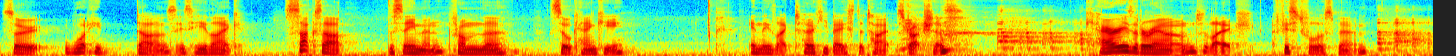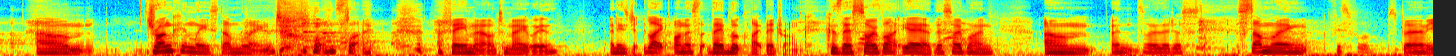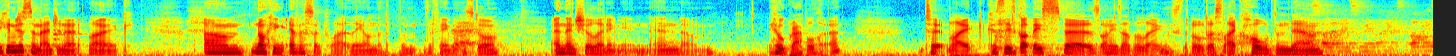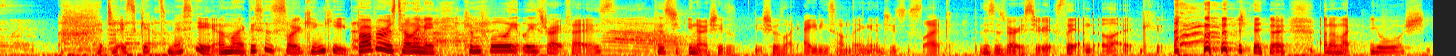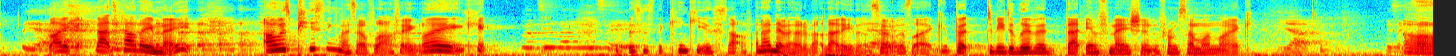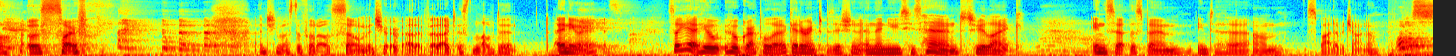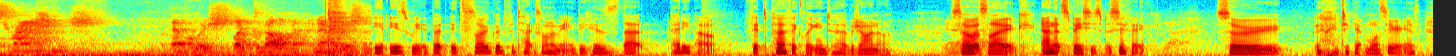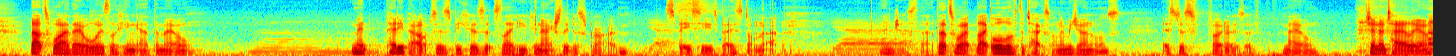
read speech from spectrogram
So what he does is he like sucks up the semen from the silk hanky in these like turkey baster type structures, carries it around like a fistful of sperm, um, drunkenly stumbling towards like a female to mate with. And he's j- like, honestly, they look like they're drunk because they're so blind. Yeah, yeah, they're so blind. Um, and so they're just stumbling, fistful of sperm. You can just imagine it, like um, knocking ever so politely on the, the, the female's Right. door, and then she'll let him in, and um, he'll grapple her to like because he's got these spurs on his other legs that'll just like hold them down. So that needs to be legs, obviously. It, it gets messy. I'm like, this is so kinky. Barbara was telling me completely straight face because you know she's she was like 80 something and she's just like this is very seriously and like you know and I'm like you're shit. Yeah. like that's how they mate. I was pissing myself laughing like. This is the kinkiest stuff and I'd never heard about that either so it was like but to be delivered that information from someone like Yeah. Like, oh it was so funny and she must have thought I was so immature about it but I just loved it anyway It is fun. So yeah, he'll he'll grapple her, get her into position, and then use his hand to like Wow. insert the sperm into her um, spider vagina. What a strange evolution, like development in evolution. It is weird, but it's so good for taxonomy because that pedipalp fits perfectly into her vagina. So it's like, and it's species specific. Yeah. So, to get more serious, that's why they're always looking at the male ah. Med- pedipalps is because it's like you can actually describe Yes. species based on that Yeah. and just that. That's why like all of the taxonomy journals is just photos of male genitalia.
